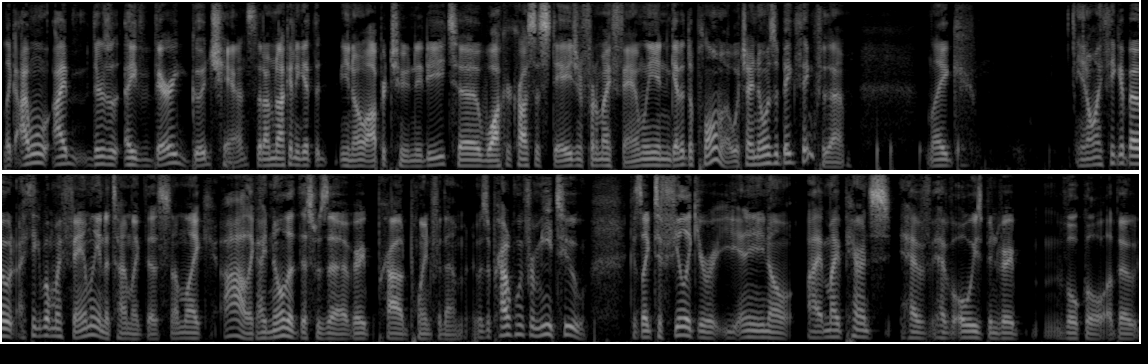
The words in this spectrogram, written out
like i won't i there's a, a very good chance that i'm not going to get the you know opportunity to walk across the stage in front of my family and get a diploma which i know is a big thing for them. Like you know i think about i think about my family in a time like this and i'm like ah like i know that this was a very proud point for them. It was a proud point for me too. Because like to feel like you're you know I my parents have have always been very vocal about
